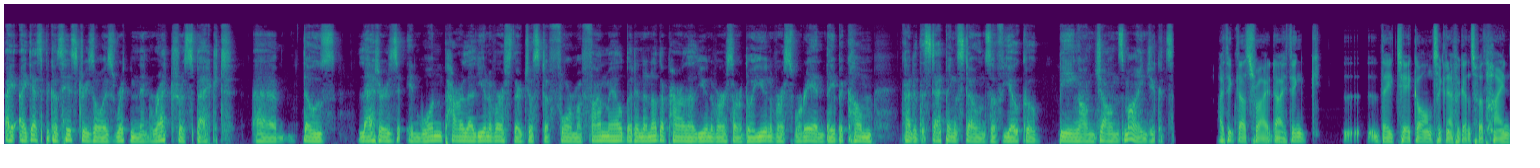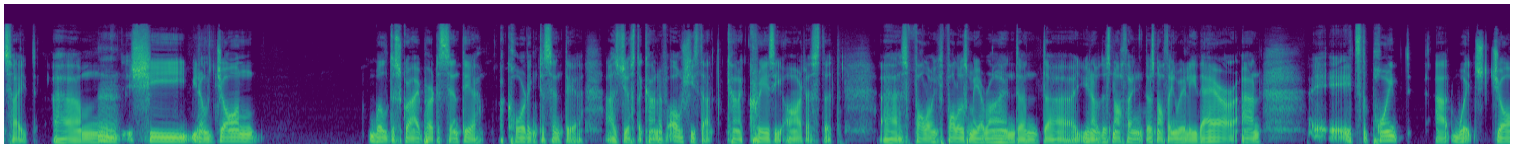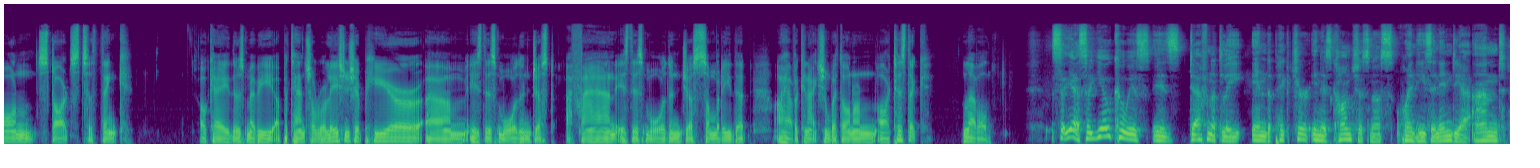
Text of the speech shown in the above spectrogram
I, I guess because history is always written in retrospect, um, those letters in one parallel universe, they're just a form of fan mail, but in another parallel universe or the universe we're in, they become kind of the stepping stones of Yoko being on John's mind, you could say. I think that's right. I think they take on significance with hindsight. Um, mm. She, you know, John will describe her to Cynthia according to Cynthia, as just a kind of oh, she's that kind of crazy artist that uh, is following follows me around, and uh, you know, there's nothing there's nothing really there, and it's the point at which John starts to think. Okay, there's maybe a potential relationship here. Um, is this more than just a fan? Is this more than just somebody that I have a connection with on an artistic level? So yeah, so Yoko is is definitely in the picture in his consciousness when he's in India and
